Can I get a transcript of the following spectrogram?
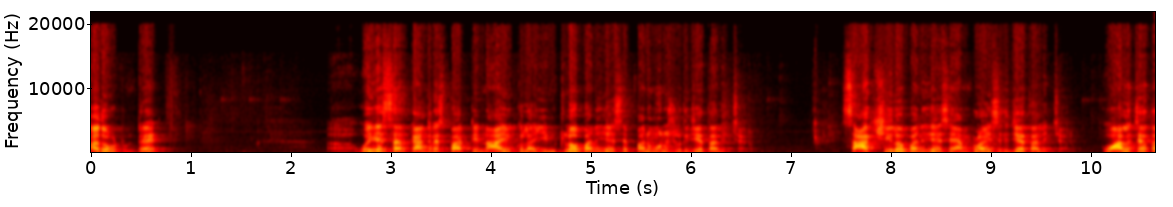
అదొకటి ఉంటే వైఎస్ఆర్ కాంగ్రెస్ పార్టీ నాయకుల ఇంట్లో పనిచేసే పని మనుషులకు జీతాలు ఇచ్చారు సాక్షిలో పనిచేసే ఎంప్లాయీస్కి జీతాలు ఇచ్చారు. వాళ్ళ చేత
